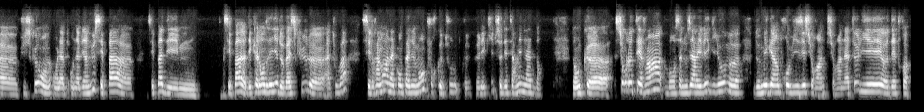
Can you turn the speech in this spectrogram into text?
euh, puisque on, a, bien vu, c'est pas euh, c'est pas des calendriers de bascule euh, à tout va, c'est vraiment un accompagnement pour que tout que l'équipe se détermine là-dedans. Donc euh, sur le terrain, bon, ça nous est arrivé, Guillaume, de méga improviser sur un sur un atelier, d'être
